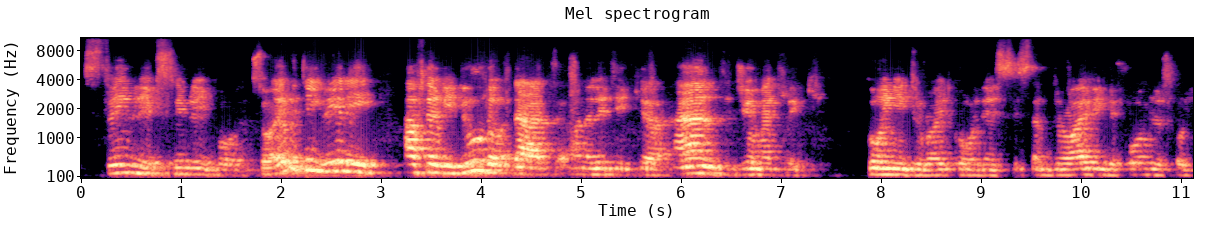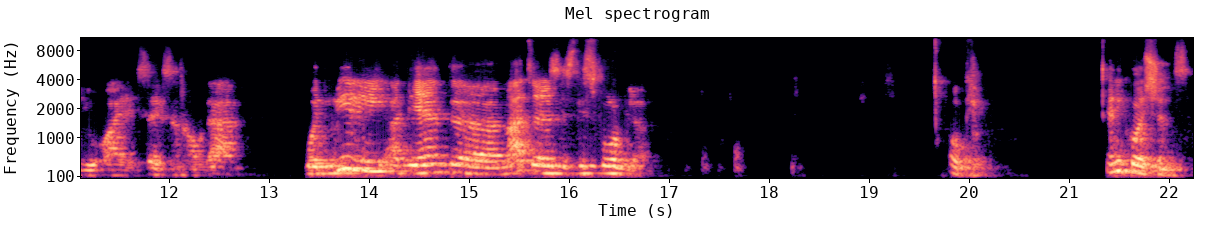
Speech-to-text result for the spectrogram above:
extremely, extremely important. So everything really, after we do the, that analytic uh, and geometric going into right coordinate system, deriving the formulas for UI, XX, and all that. What really at the end uh, matters is this formula. Okay. Any questions?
